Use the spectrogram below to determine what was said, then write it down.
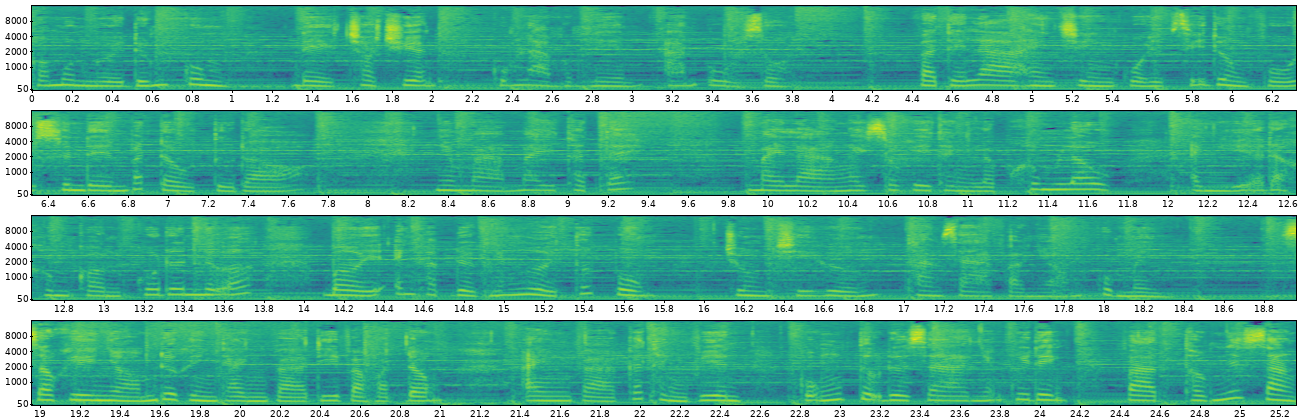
có một người đứng cùng để trò chuyện cũng là một niềm an ủi rồi. Và thế là hành trình của hiệp sĩ đường phố xuyên đêm bắt đầu từ đó. Nhưng mà may thật đấy, may là ngay sau khi thành lập không lâu, anh Nghĩa đã không còn cô đơn nữa bởi anh gặp được những người tốt bụng, chung chí hướng tham gia vào nhóm của mình. Sau khi nhóm được hình thành và đi vào hoạt động, anh và các thành viên cũng tự đưa ra những quy định và thống nhất rằng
